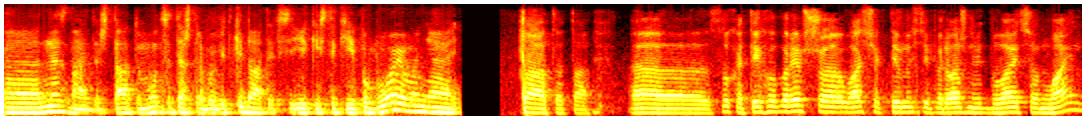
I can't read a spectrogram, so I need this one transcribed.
е, не знайдеш. Та? Тому це теж треба відкидати всі якісь такі побоювання. Та, та, та. Е, слухай, ти говорив, що ваші активності переважно відбуваються онлайн,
